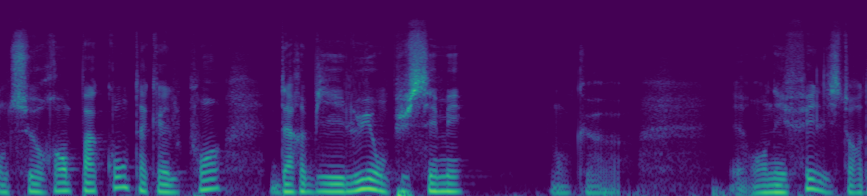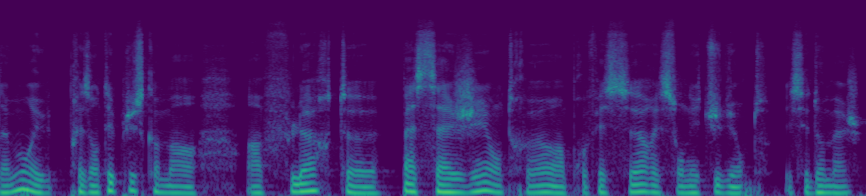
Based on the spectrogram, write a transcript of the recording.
ne se rend pas compte à quel point Darby et lui ont pu s'aimer. Donc... Euh, en effet, l'histoire d'amour est présentée plus comme un, flirt euh, passager entre un professeur et son étudiante. Et c'est dommage.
